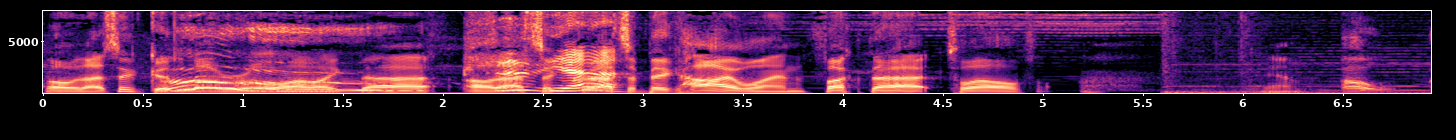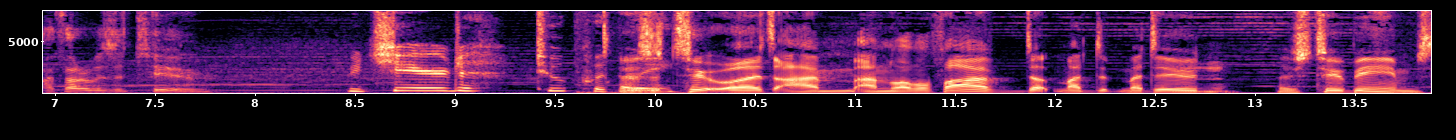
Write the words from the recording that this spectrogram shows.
Oh, that's a good low roll. I like that. Oh, that's a Yeah. that's a big high one. Fuck that. Twelve. Damn. Oh, I thought it was a two. We cheered too quickly. There's a two. Uh, it's, I'm I'm level five. My my dude. Mhm. There's two beams.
